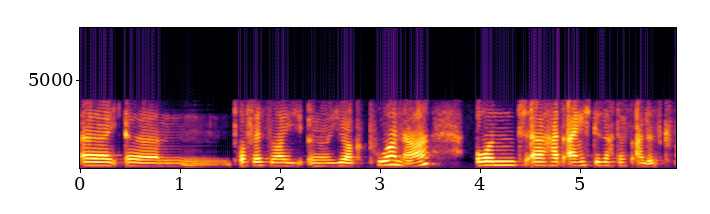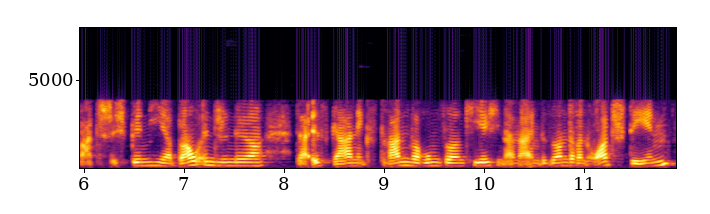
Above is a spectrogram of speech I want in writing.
äh, ähm, Professor äh, Jörg Purner und äh, hat eigentlich gesagt, das ist alles Quatsch. Ich bin hier Bauingenieur, da ist gar nichts dran. Warum sollen Kirchen an einem besonderen Ort stehen?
